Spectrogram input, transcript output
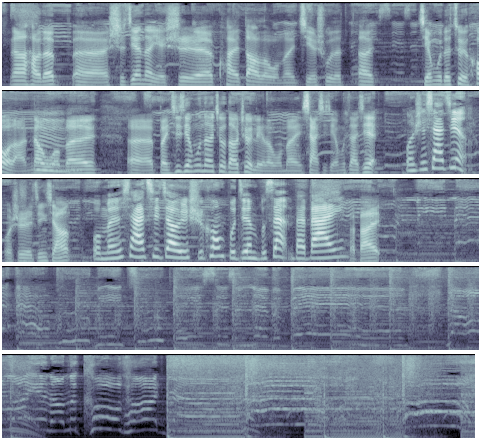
那好的，呃，时间呢也是快到了我们结束的呃节目的最后了。那我们、呃本期节目呢就到这里了，我们下期节目再见。我是夏静，我是金翔，我们下期教育时空不见不散，拜拜。拜拜。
